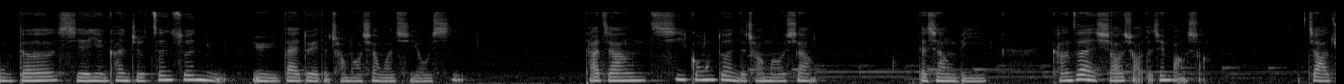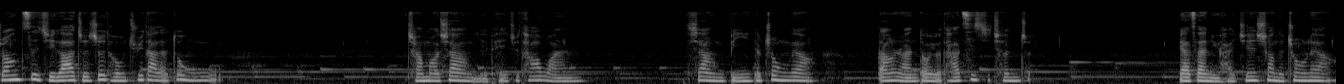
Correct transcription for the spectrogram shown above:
伍德斜眼看着曾孙女与带队的长毛象玩起游戏。他将七公吨的长毛象的象鼻扛在小小的肩膀上，假装自己拉着这头巨大的动物。长毛象也陪着他玩，象鼻的重量当然都由他自己撑着，压在女孩肩上的重量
